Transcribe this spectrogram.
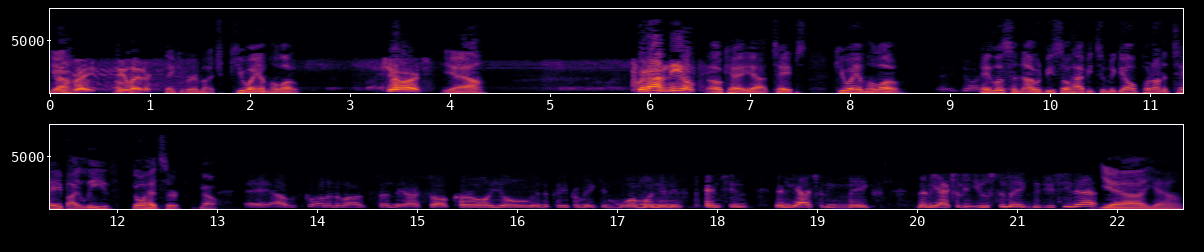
Yeah. It great. See you later. Thank you very much. QAM, hello. George, Yeah. put on Neil. Okay, yeah, tapes. QAM, hello. Hey, listen, I would be so happy to. Miguel, put on a tape. I leave. Go ahead, sir. No. Hey, I was calling about Sunday. I saw Carollo in the paper making more money in his pension than he actually makes, than he actually used to make. Did you see that? Yeah, yeah,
